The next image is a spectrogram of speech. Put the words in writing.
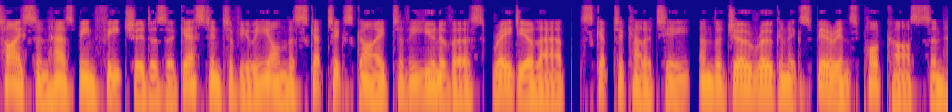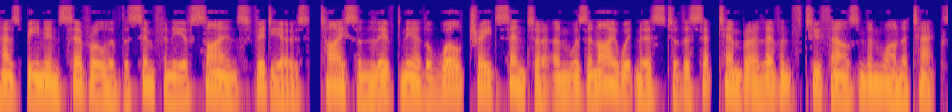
Tyson has been featured as a guest interviewee on The Skeptic's Guide to the Universe, Radiolab, Skepticality, and the Joe Rogan Experience podcasts and has been in several of the Symphony of Science videos. Tyson lived near the World Trade Center and was an eyewitness to the September 11, 2001 attacks.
